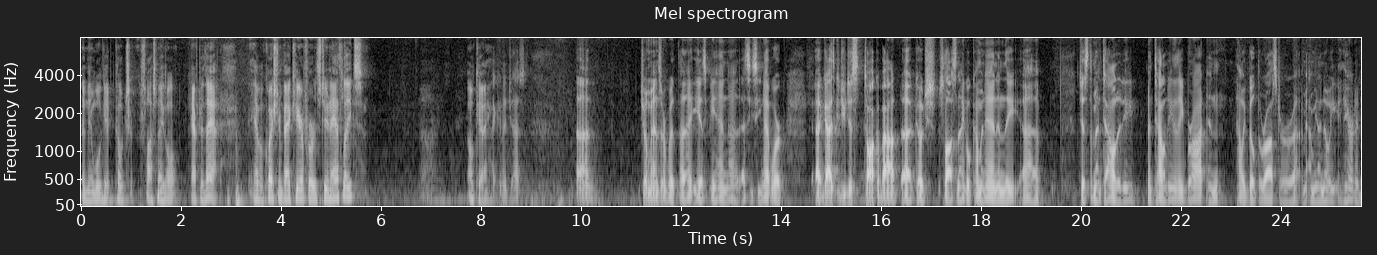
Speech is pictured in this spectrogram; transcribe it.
and then we'll get Coach Schlossnagle after that. Have a question back here for the student athletes. Okay. I can adjust. Uh, Joe Menzer with uh, ESPN uh, SEC Network. Uh, guys, could you just talk about uh, Coach Schlossnagle coming in and the uh, just the mentality mentality that he brought and how he built the roster. Uh, I, mean, I mean, I know he inherited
